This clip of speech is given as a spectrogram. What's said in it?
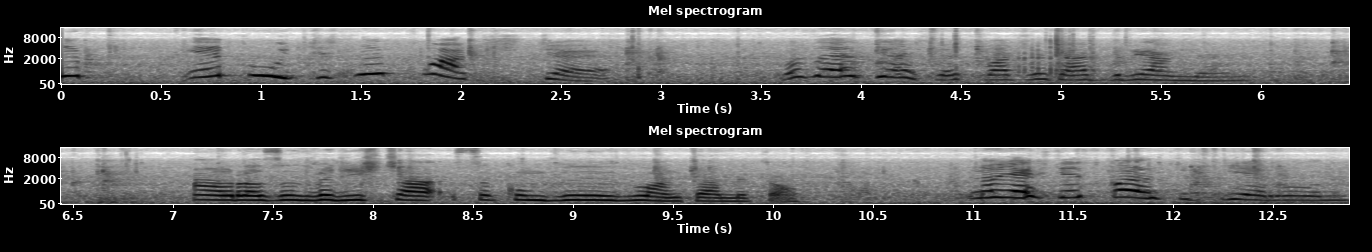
nie, nie pójdźcie, nie płaczcie. Bo zaraz jeszcze płaczę z Adrianem. Dobra, za 20 sekund wy- wyłączamy to. No jak się skończy pierun.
